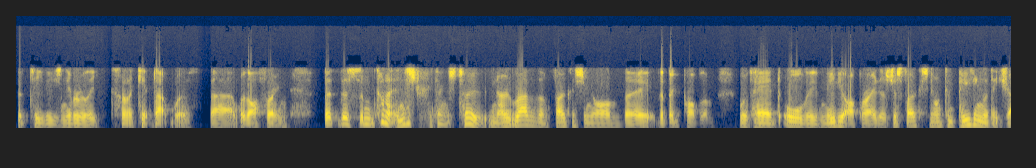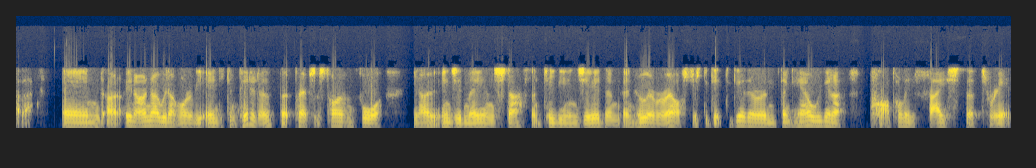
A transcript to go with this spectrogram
that TV's never really kind of kept up with uh, with offering. But there's some kind of industry things too. You know, rather than focusing on the the big problem, we've had all the media operators just focusing on competing with each other. And uh, you know, I know we don't want to be anti-competitive, but perhaps it's time for you know NZME and Stuff and TVNZ and, and whoever else just to get together and think how are we going to properly face the threat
